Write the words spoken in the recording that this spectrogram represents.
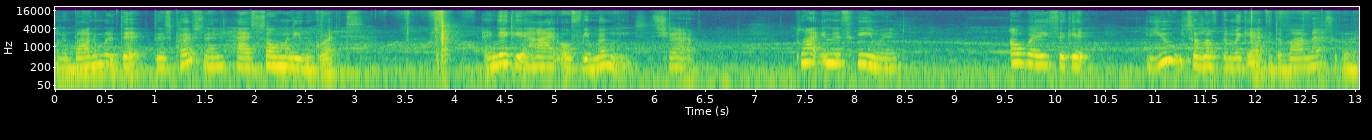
On the bottom of the deck, this person has so many regrets. And they get high off your memories, child. Plotting and scheming a way to get you to love them again, divine masculine.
